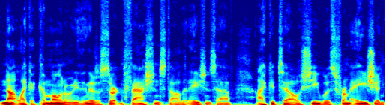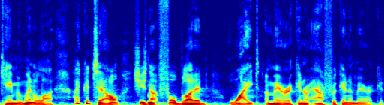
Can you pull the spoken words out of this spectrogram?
not like a kimono or anything. There's a certain fashion style that Asians have. I could tell she was from Asia and came and went a lot. I could tell she's not full blooded white American or African American.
